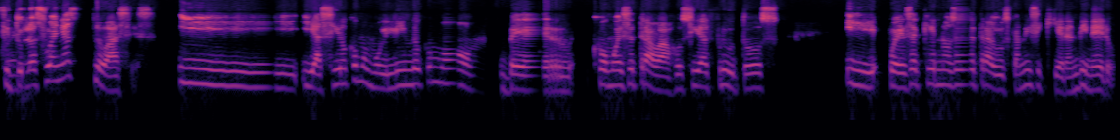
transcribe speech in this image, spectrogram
Si tú lo sueñas, lo haces. Y, y, ha sido como muy lindo como ver cómo ese trabajo sí da frutos y puede ser que no se traduzca ni siquiera en dinero,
